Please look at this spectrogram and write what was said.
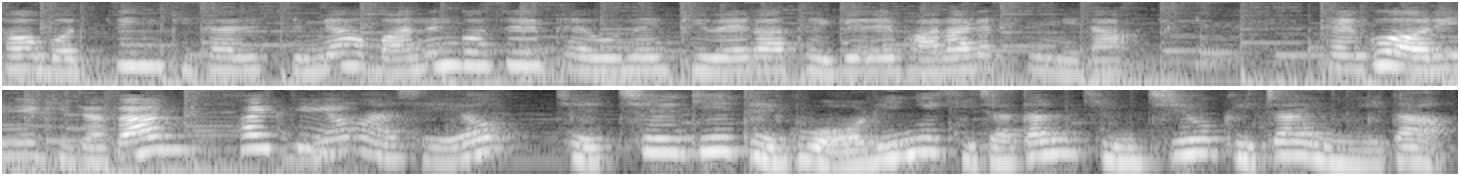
더 멋진 기사를 쓰며 많은 것을 배우는 기회가 되기를 바라겠습니다. 대구 어린이 기자단 화이팅! 안녕하세요. 제7기 대구 어린이 기자단 김지호 기자입니다.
